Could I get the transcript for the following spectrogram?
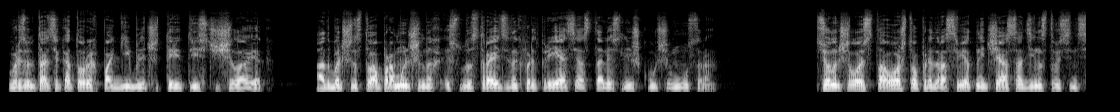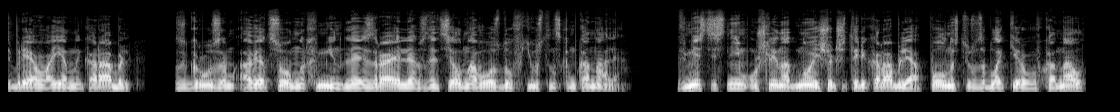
в результате которых погибли 4000 человек. От большинства промышленных и судостроительных предприятий остались лишь кучи мусора. Все началось с того, что в предрассветный час 11 сентября военный корабль с грузом авиационных мин для Израиля взлетел на воздух в Хьюстонском канале. Вместе с ним ушли на дно еще четыре корабля, полностью заблокировав канал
